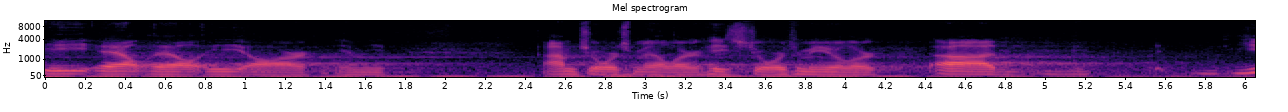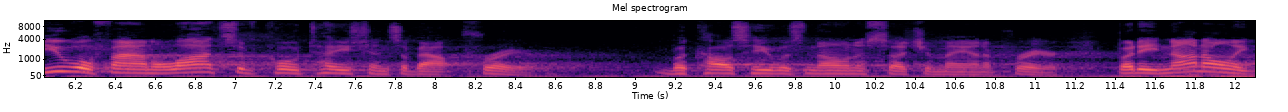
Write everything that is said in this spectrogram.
E L L E R, I'm George Miller, he's George Mueller, uh, you will find lots of quotations about prayer because he was known as such a man of prayer. But he not only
